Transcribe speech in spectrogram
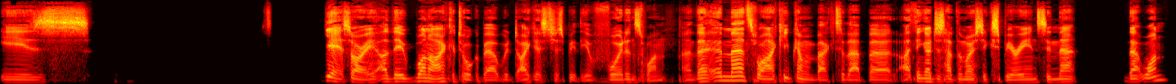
is yeah, sorry. Uh, the one I could talk about would, I guess, just be the avoidance one, uh, that, and that's why I keep coming back to that. But I think I just have the most experience in that that one,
